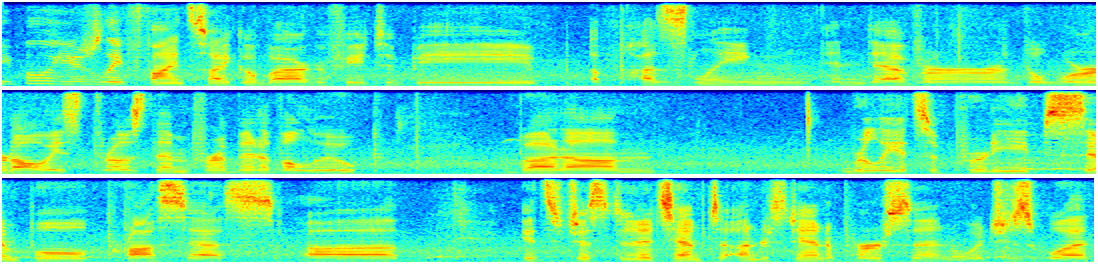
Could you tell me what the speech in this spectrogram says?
People usually find psychobiography to be a puzzling endeavor. The word always throws them for a bit of a loop, but um, really it's a pretty simple process. Uh, it's just an attempt to understand a person, which is what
